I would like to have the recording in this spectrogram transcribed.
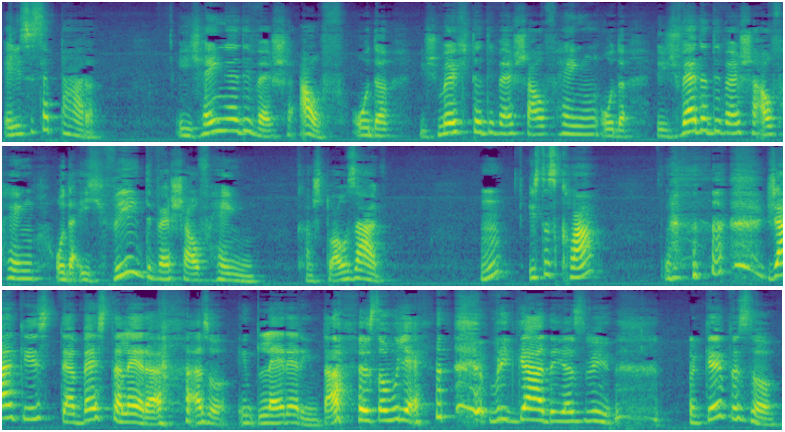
ele se separa. Ich hänge die Wäsche auf. Oder ich möchte die Wäsche aufhängen. Oder ich werde die Wäsche aufhängen. Oder ich will die Wäsche aufhängen. Kannst du auch sagen. Hm? Ist das klar? Jaque ist der beste Lehrer. Also, Lehrerin, tá? Eu sou mulher. Obrigada, Yasmin. Ok, pessoal?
